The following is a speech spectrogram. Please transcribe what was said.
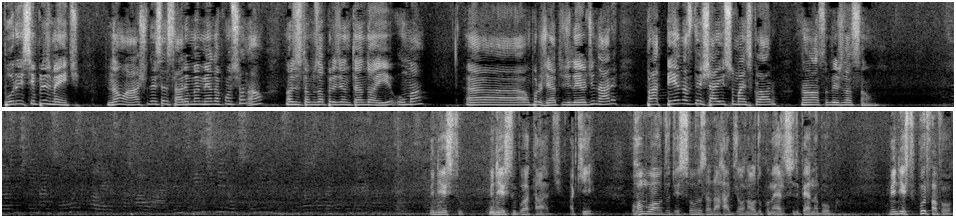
pura e simplesmente. Não acho necessária uma emenda constitucional, nós estamos apresentando aí uma, uh, um projeto de lei ordinária para apenas deixar isso mais claro na nossa legislação. Ministro, ministro, boa tarde. Aqui, Romualdo de Souza, da Rádio Jornal do Comércio de Pernambuco. Ministro, por favor,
